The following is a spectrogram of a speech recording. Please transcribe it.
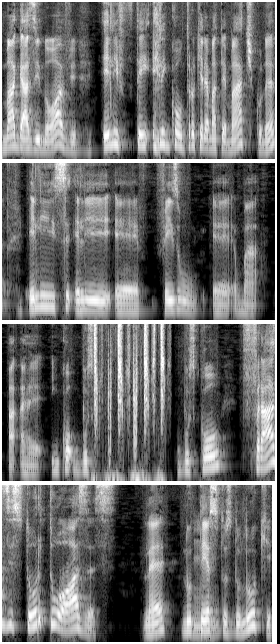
Magazinov, ele, tem, ele encontrou que ele é matemático, né? Ele, ele é, fez um, é, uma. a- é, bus- buscou frases tortuosas, né? No textos do Luke,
